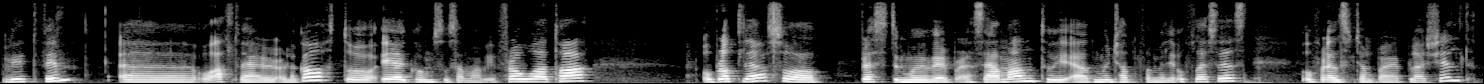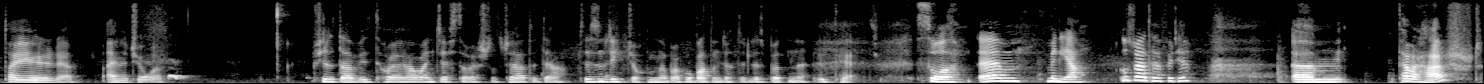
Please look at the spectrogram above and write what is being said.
vid fem. Eh uh, och allt var eller gott. Och jag kom så samman vi fråga ta. Och brottliga så bräste mig vi bara samman. Tog att min chattfamilj upplöses. Och föräldrar kämpar blir skilt tar er 21 skilda vi har jag har en gäst och så där det där. Det är sån ringt jobb när bara får batten jag till det. Så, ehm men ja, god vart här för det. Ehm det var härst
